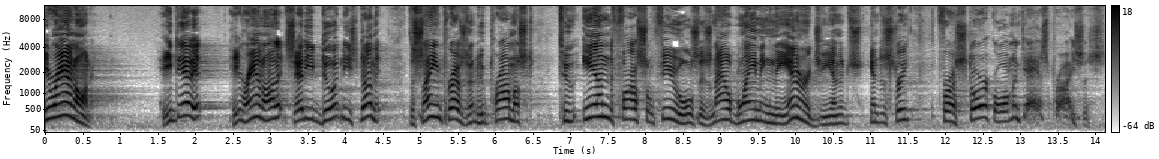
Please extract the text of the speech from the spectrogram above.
he ran on it. He did it. He ran on it, said he'd do it, and he's done it. The same president who promised to end fossil fuels is now blaming the energy industry for historic oil and gas prices.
